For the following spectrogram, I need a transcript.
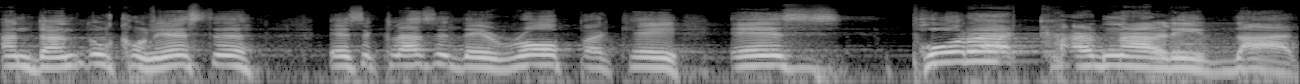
Andando con esta, esa clase de ropa que es pura carnalidad.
